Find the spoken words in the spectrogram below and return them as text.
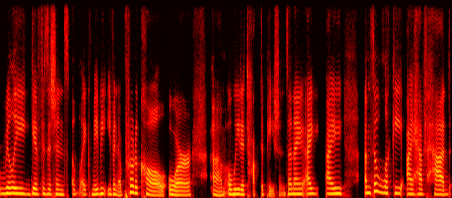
really give physicians a, like maybe even a protocol or um, a way to talk to patients. And I, I i i'm so lucky i have had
